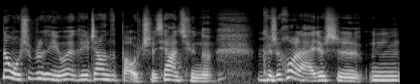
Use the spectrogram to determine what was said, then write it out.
那我是不是可以永远可以这样子保持下去呢？可是后来就是，嗯，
